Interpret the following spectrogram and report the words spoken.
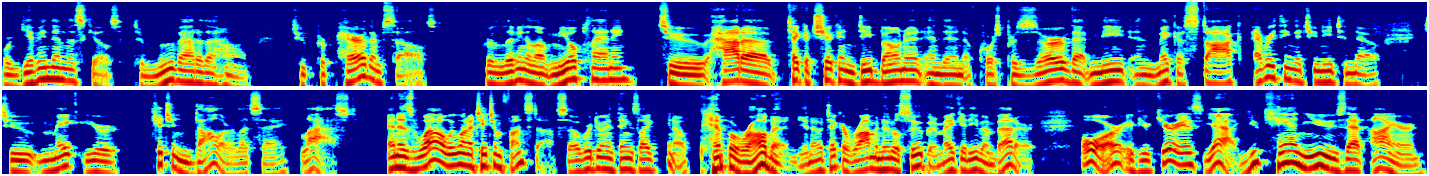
we're giving them the skills to move out of the home, to prepare themselves for living alone, meal planning, to how to take a chicken, debone it, and then, of course, preserve that meat and make a stock, everything that you need to know to make your kitchen dollar, let's say, last. And as well, we want to teach them fun stuff. So we're doing things like, you know, pimp a ramen, you know, take a ramen noodle soup and make it even better. Or if you're curious, yeah, you can use that iron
